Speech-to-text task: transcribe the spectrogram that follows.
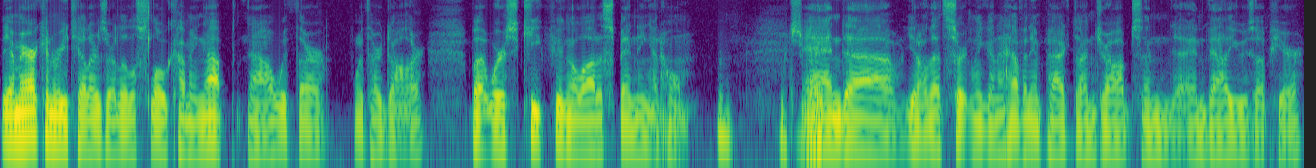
the American retailers are a little slow coming up now with our with our dollar, but we're keeping a lot of spending at home and uh, you know that's certainly going to have an impact on jobs and and values up here.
